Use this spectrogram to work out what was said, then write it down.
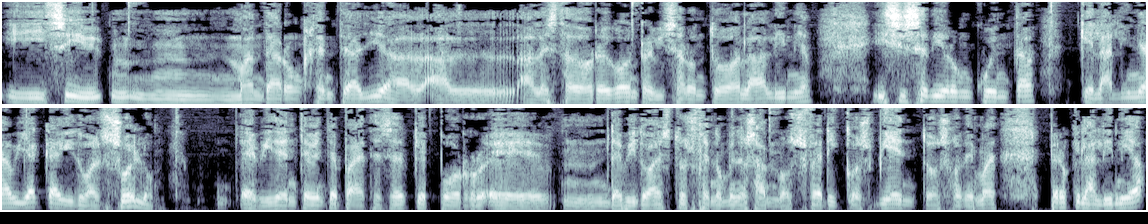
y sí, mm, mandaron gente allí al, al, al estado de Oregón, revisaron toda la línea, y sí se dieron cuenta que la línea había caído al suelo, evidentemente parece ser que por eh, debido a estos fenómenos atmosféricos, vientos o demás, pero que la línea,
